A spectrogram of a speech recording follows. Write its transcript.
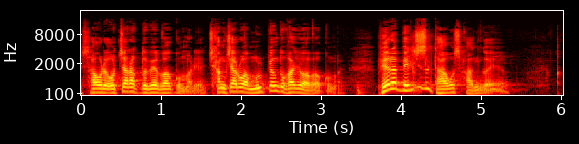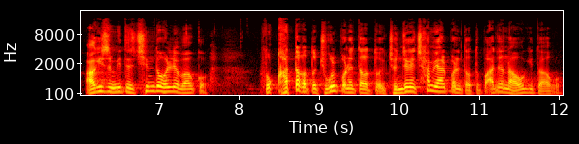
사울의 옷자락도 베봤고 말이에요. 창자루와 물병도 가져와 봤고 말이에요. 별아 별짓을 다 하고 산 거예요. 아기스 밑에서 침도 흘려봤고 또 갔다가 또 죽을 뻔했다가 또 전쟁에 참여할 뻔했다가 또 빠져나오기도 하고.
